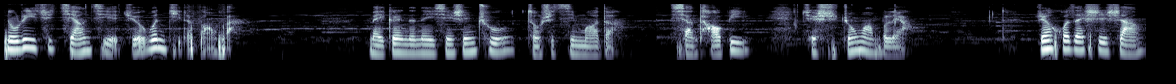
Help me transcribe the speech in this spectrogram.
努力去讲解决问题的方法。每个人的内心深处总是寂寞的，想逃避，却始终忘不了。人活在世上。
